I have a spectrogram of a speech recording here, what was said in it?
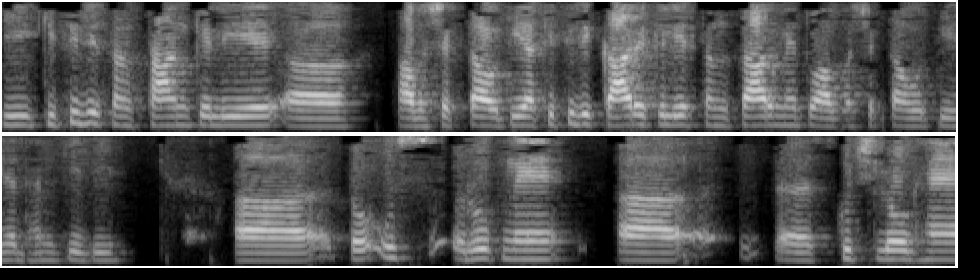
कि किसी भी संस्थान के लिए आवश्यकता होती है या किसी भी कार्य के लिए संसार में तो आवश्यकता होती है धन की भी तो उस रूप में कुछ लोग हैं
